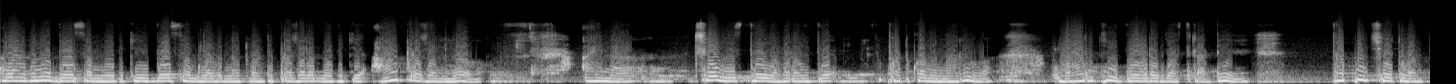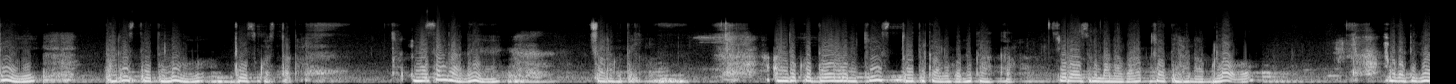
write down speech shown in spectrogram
అలాగనే దేశం మీదకి దేశంలో ఉన్నటువంటి ప్రజల మీదకి ఆ ప్రజల్లో ఆయన చేయిస్తే ఎవరైతే పట్టుకొని ఉన్నారో వారికి దేవుడు ఏం చేస్తాడంటే తప్పించేటువంటి పరిస్థితులు తీసుకొస్తాడు. నిజంగానే జరుగుతాయి. అందుకు దేవునికి స్థుతి కలుగును కాక ఈ రోజున మన వాక్య ధ్యానంలో మొదటిగా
